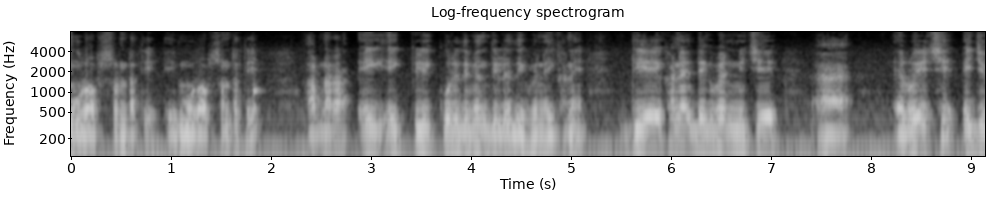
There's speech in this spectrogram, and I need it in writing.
মোর অপশনটাতে, এই মোর অপশনটাতে আপনারা এই এই ক্লিক করে দেবেন, দিলে দেখবেন এইখানে। দিয়ে এখানে দেখবেন নিচে রয়েছে এই যে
